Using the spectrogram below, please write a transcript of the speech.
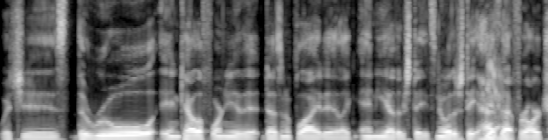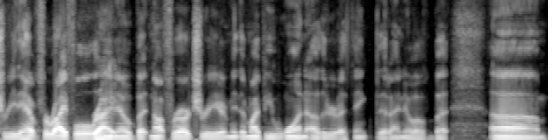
Which is the rule in California that doesn't apply to like any other states. No other state has Yeah. that for archery. They have it for rifle, Right. you know, but not for archery. I mean, there might be one other I think that I know of, but um,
